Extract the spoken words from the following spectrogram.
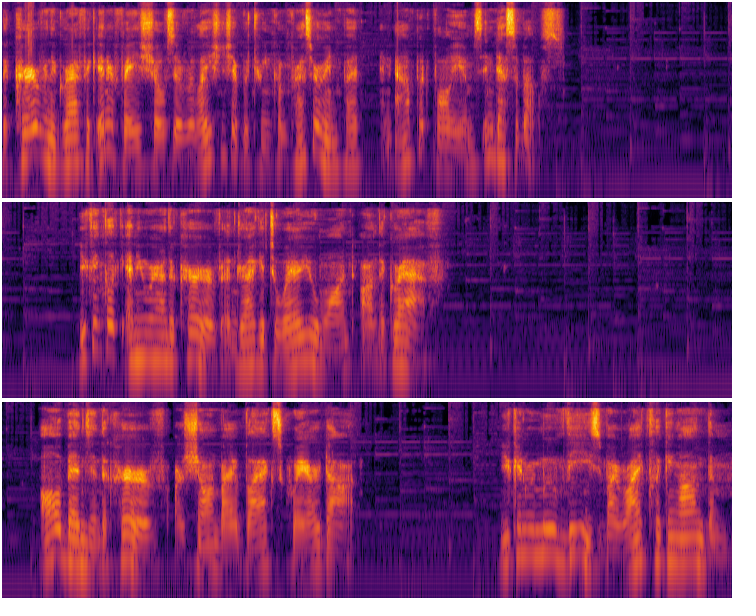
The curve in the graphic interface shows the relationship between compressor input and output volumes in decibels. You can click anywhere on the curve and drag it to where you want on the graph. All bends in the curve are shown by a black square dot. You can remove these by right-clicking on them.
